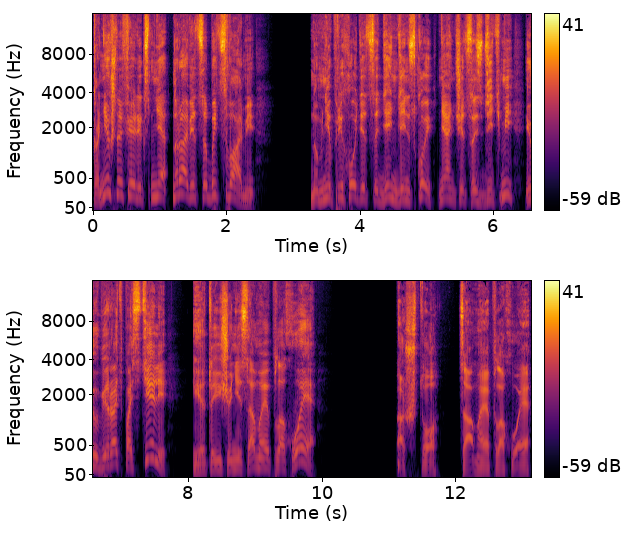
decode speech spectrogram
«Конечно, Феликс, мне нравится быть с вами, но мне приходится день-деньской нянчиться с детьми и убирать постели, и это еще не самое плохое». «А что самое плохое?»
